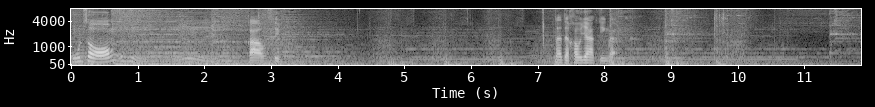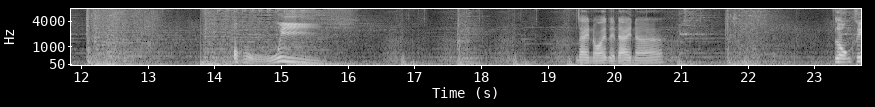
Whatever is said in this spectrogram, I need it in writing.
คูณสองเก้าสิบน่าจะเข้ายากจริงแหละโอ้โหได้น้อยแต่ได้นะ ลงสิ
